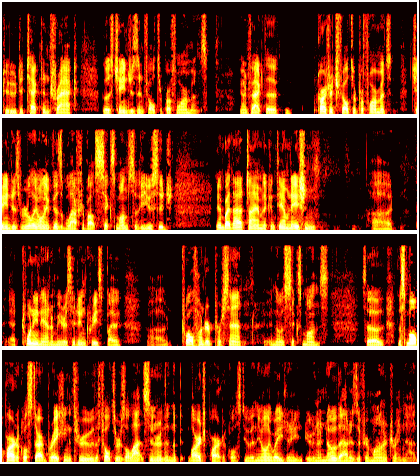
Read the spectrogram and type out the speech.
to detect and track those changes in filter performance. You know, in fact, the cartridge filter performance changes really only visible after about six months of usage. And by that time, the contamination uh, at 20 nanometers it increased by uh, 1200% in those six months. So the small particles start breaking through the filters a lot sooner than the large particles do. And the only way you're going to know that is if you're monitoring that.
